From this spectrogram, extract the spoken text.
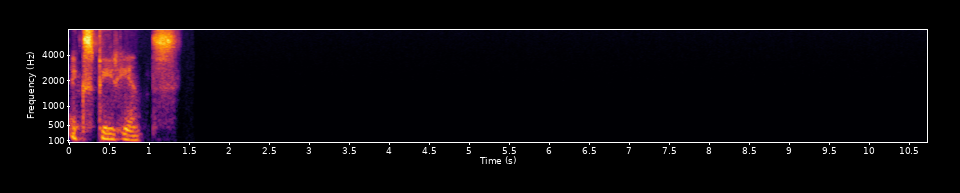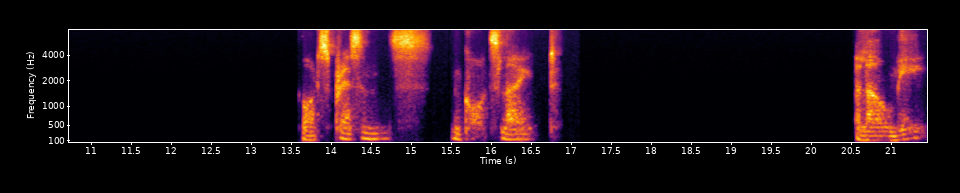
experience God's presence, God's light. Allow me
